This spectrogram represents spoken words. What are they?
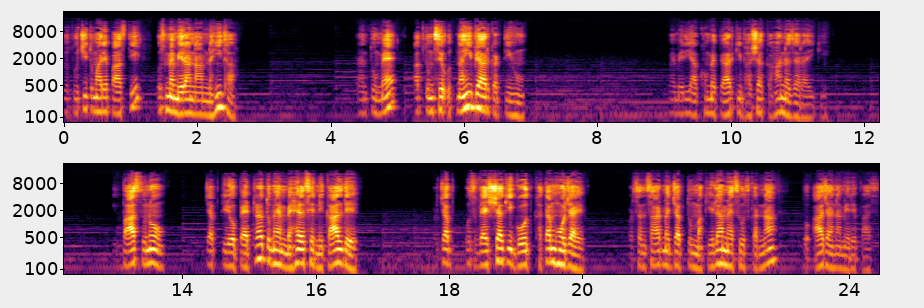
जो सूची तुम्हारे पास थी, उसमें मेरा नाम नहीं था। परंतु मैं अब तुमसे उतना ही प्यार करती हूँ। मैं मेरी आँखों में प्यार की भाषा कहाँ नज़र आएगी? एक बात सुनो, जब क्लियोपेट्रा तुम्हें महल से निकाल दे, और जब उस वैश्या की गोद खत्म हो जाए, और संसार में जब तुम अकेला महसूस करना तो आ जाना मेरे पास।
